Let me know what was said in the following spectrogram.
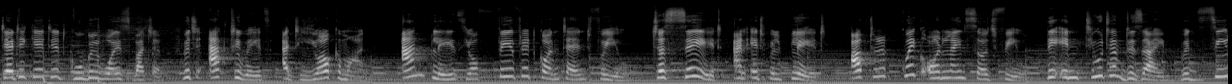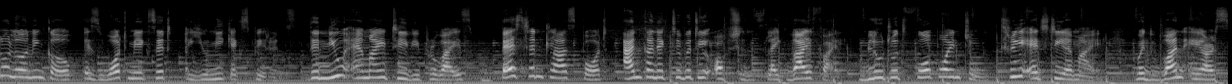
dedicated Google Voice button which activates at your command and plays your favorite content for you. Just say it and it will play it after a quick online search for you. The intuitive design with zero learning curve is what makes it a unique experience. The new MI TV provides best-in-class port and connectivity options like Wi-Fi, Bluetooth 4.2, 3 HDMI with 1 ARC,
